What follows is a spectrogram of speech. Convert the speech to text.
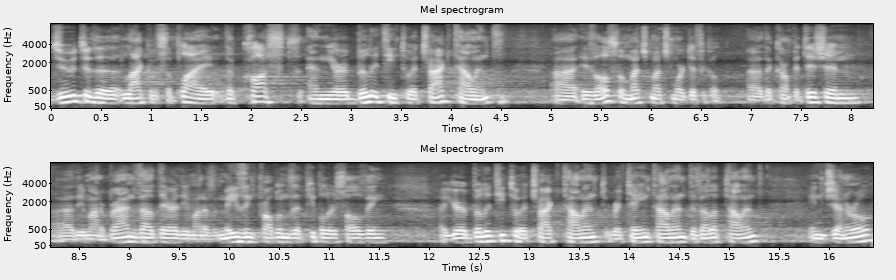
due to the lack of supply, the cost and your ability to attract talent uh, is also much, much more difficult. Uh, the competition, uh, the amount of brands out there, the amount of amazing problems that people are solving, uh, your ability to attract talent, retain talent, develop talent in general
